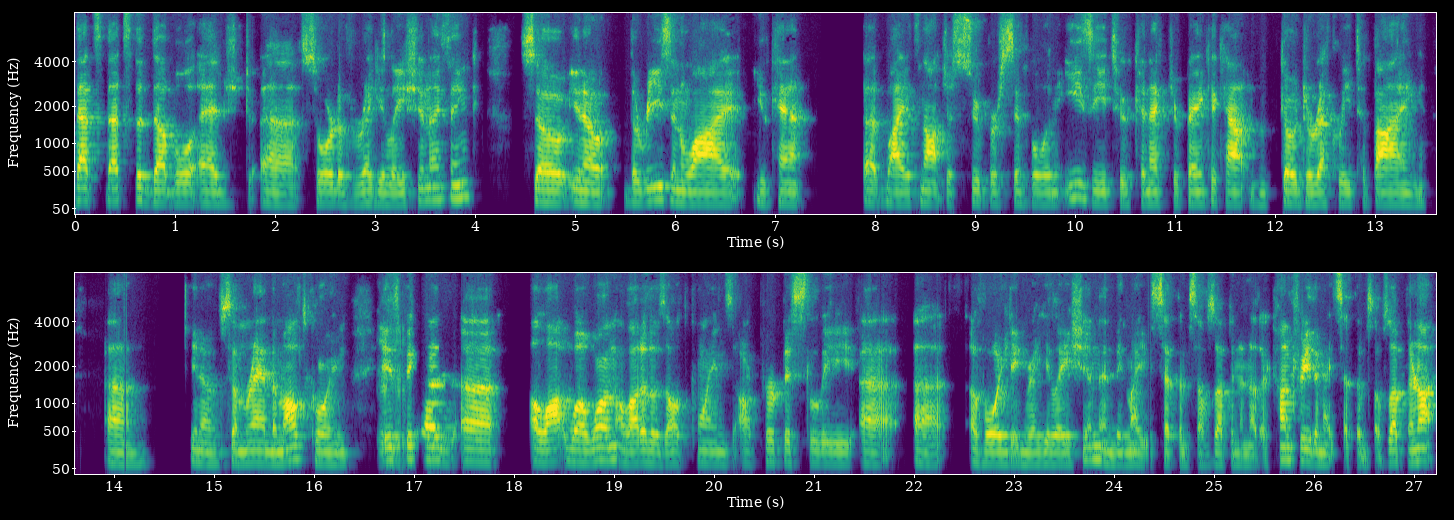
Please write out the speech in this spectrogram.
that's that's the double edged uh, sort of regulation i think. So you know the reason why you can't uh, why it's not just super simple and easy to connect your bank account and go directly to buying, um, you know, some random altcoin mm-hmm. is because uh, a lot. Well, one, a lot of those altcoins are purposely uh, uh, avoiding regulation, and they might set themselves up in another country. They might set themselves up. They're not.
